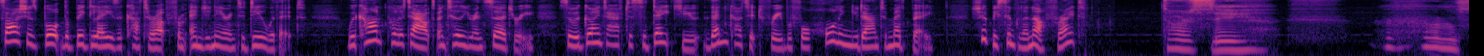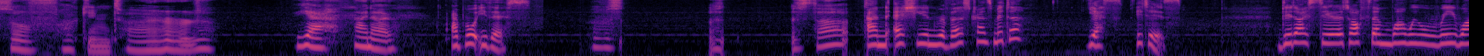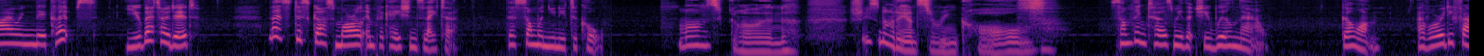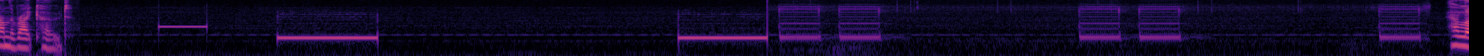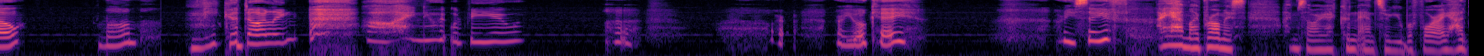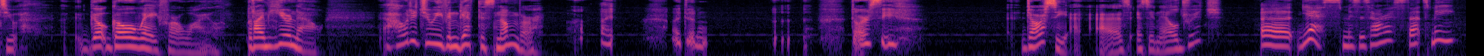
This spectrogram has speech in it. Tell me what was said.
Sasha's brought the big laser cutter up from engineering to deal with it. We can't pull it out until you're in surgery, so we're going to have to sedate you, then cut it free before hauling you down to medbay. Should be simple enough, right? Darcy, I'm so fucking tired. Yeah, I know. I brought you this. Is, is that? An Eshian reverse transmitter? Yes, it is. Did I steal it off them while we were rewiring the Eclipse? You bet I did. Let's discuss moral implications later. There's someone you need to call. Mom's gone. She's not answering calls. Something tells me that she will now. Go on. I've already found the right code. Hello? Mom? Mika, darling. Oh, I knew it would be you. Uh, are, are you okay? Are you safe? I am, I promise. I'm sorry I couldn't answer you before. I had to go go away for a while. But I'm here now. How did you even get this number? I I didn't uh, Darcy. Darcy as as in Eldridge? Uh yes, Mrs. Harris, that's me.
